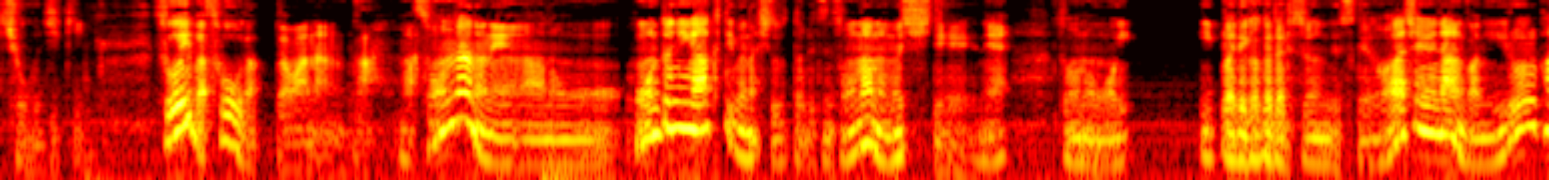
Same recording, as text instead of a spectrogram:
正直。そういえばそうだったわ、なんか。まあ、そんなのね、あのー、本当にアクティブな人だったら別にそんなの無視してね、その、いいっぱい出かけたりするんですけど、私なんかね、いろいろ考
